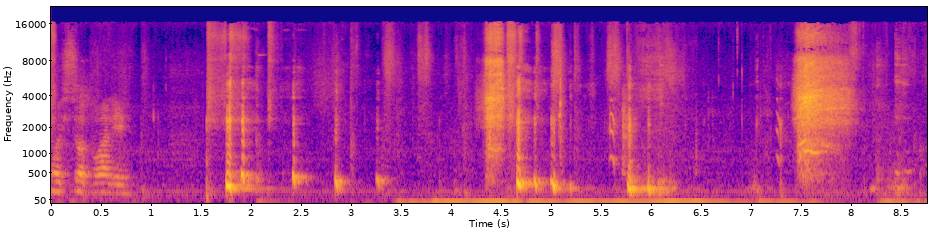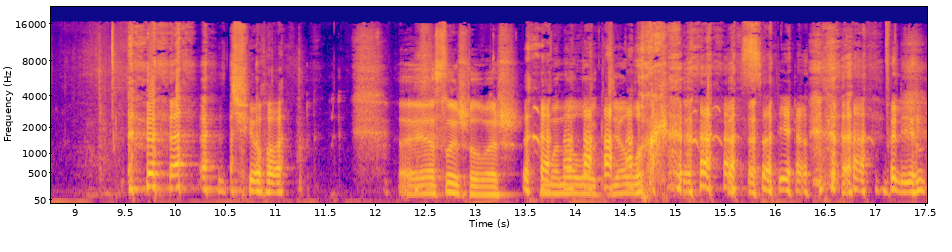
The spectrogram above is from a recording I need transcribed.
Ой, все, отвали. Чего? Я слышал ваш монолог, диалог. Сорян. Блин.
